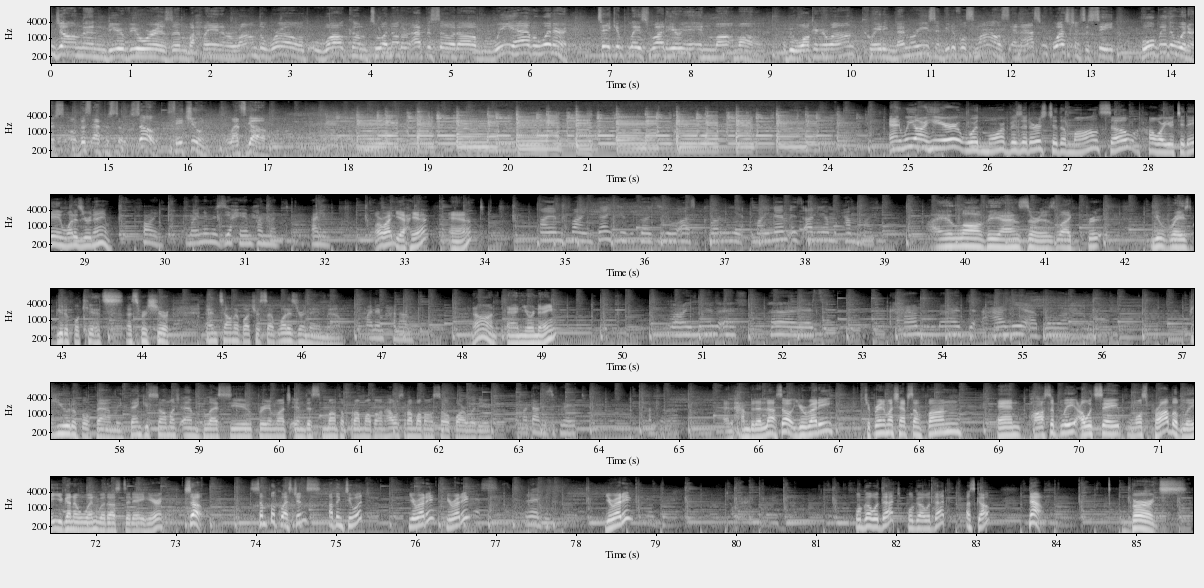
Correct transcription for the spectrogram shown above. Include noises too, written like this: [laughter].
And gentlemen, dear viewers in Bahrain and around the world, welcome to another episode of We Have a Winner, taking place right here in Ma Mall. We'll be walking around, creating memories and beautiful smiles, and asking questions to see who will be the winners of this episode. So, stay tuned. Let's go. And we are here with more visitors to the mall. So, how are you today and what is your name? Fine. My name is Yahya Muhammad Ali. All right, Yahya. And? I am fine, thank you because you asked for me. My name is Alia Muhammad. I love the answer. It's like you've raised beautiful kids, [laughs] that's for sure. And tell me about yourself. What is your name, ma'am? My name is Hanan. Nan. And your name? Beautiful family. Thank you so much and bless you pretty much in this month of Ramadan. How was Ramadan so far with you? Ramadan is great. Alhamdulillah. Alhamdulillah. So, you're ready to pretty much have some fun and possibly, I would say most probably, you're going to win with us today here. So, simple questions, nothing to it. You ready? You ready? Yes. Ready. You ready? We'll go with that. We'll go with that. Let's go. Now, birds.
